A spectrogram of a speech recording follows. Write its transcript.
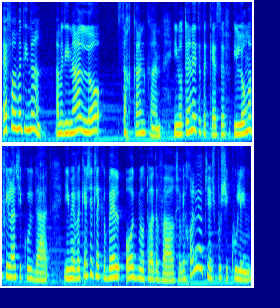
איפה המדינה? המדינה לא שחקן כאן, היא נותנת את הכסף, היא לא מפעילה שיקול דעת, היא מבקשת לקבל עוד מאותו הדבר. עכשיו, יכול להיות שיש פה שיקולים,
